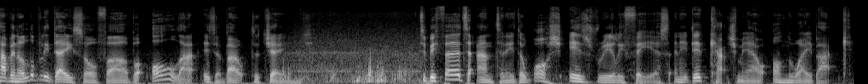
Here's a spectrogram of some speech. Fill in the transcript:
Having a lovely day so far, but all that is about to change. To be fair to Anthony, the wash is really fierce and it did catch me out on the way back.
